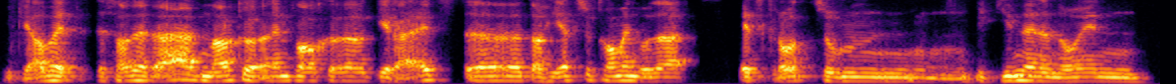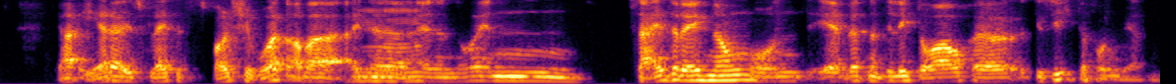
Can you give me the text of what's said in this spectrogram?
ich glaube, das hat halt auch Marco einfach äh, gereizt, äh, daher zu kommen oder jetzt gerade zum Beginn einer neuen ja, Ära ist vielleicht das falsche Wort, aber einer mhm. eine neuen Zeitrechnung und er wird natürlich da auch äh, Gesicht davon werden.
